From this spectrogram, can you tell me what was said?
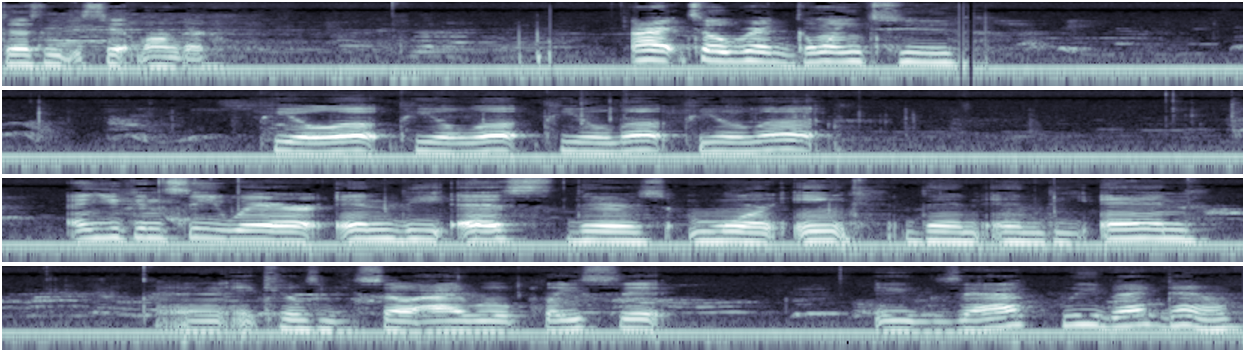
does need to sit longer. All right, so we're going to peel up, peel up, peel up, peel up. And you can see where in the S there's more ink than in the N. And it kills me. So I will place it exactly back down.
